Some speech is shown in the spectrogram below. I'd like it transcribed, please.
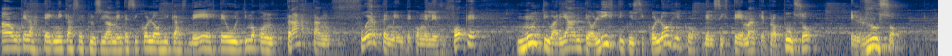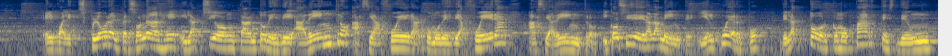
aunque las técnicas exclusivamente psicológicas de este último contrastan fuertemente con el enfoque multivariante, holístico y psicológico del sistema que propuso el ruso, el cual explora el personaje y la acción tanto desde adentro hacia afuera como desde afuera hacia adentro y considera la mente y el cuerpo del actor como partes de un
